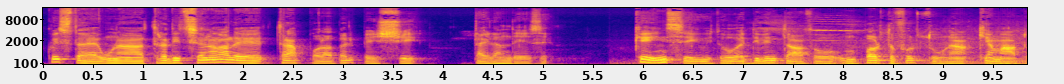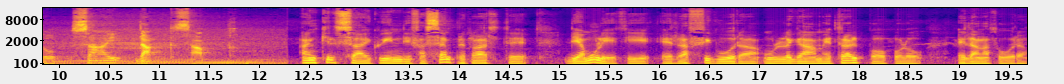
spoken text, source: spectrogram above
Questa è una tradizionale trappola per pesci thailandese che in seguito è diventato un portafortuna chiamato Sai Dak Sap. Anche il Sai quindi fa sempre parte di amuleti e raffigura un legame tra il popolo e la natura.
